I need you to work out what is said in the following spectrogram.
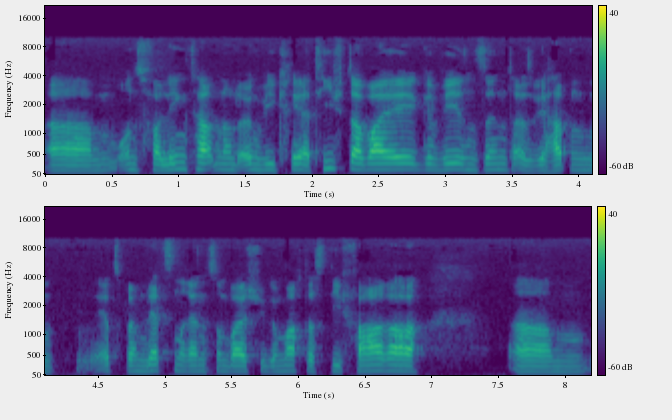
ähm, uns verlinkt hatten und irgendwie kreativ dabei gewesen sind. Also wir hatten jetzt beim letzten Rennen zum Beispiel gemacht, dass die Fahrer ähm,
